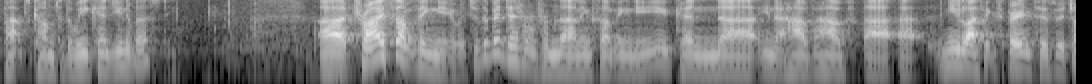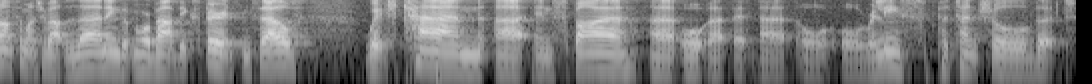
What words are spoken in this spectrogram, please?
Perhaps come to the weekend university. Uh, try something new, which is a bit different from learning something new. You can uh, you know, have, have uh, uh new life experiences which aren't so much about learning, but more about the experience themselves, which can uh, inspire uh, or, or, or, release potential that,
